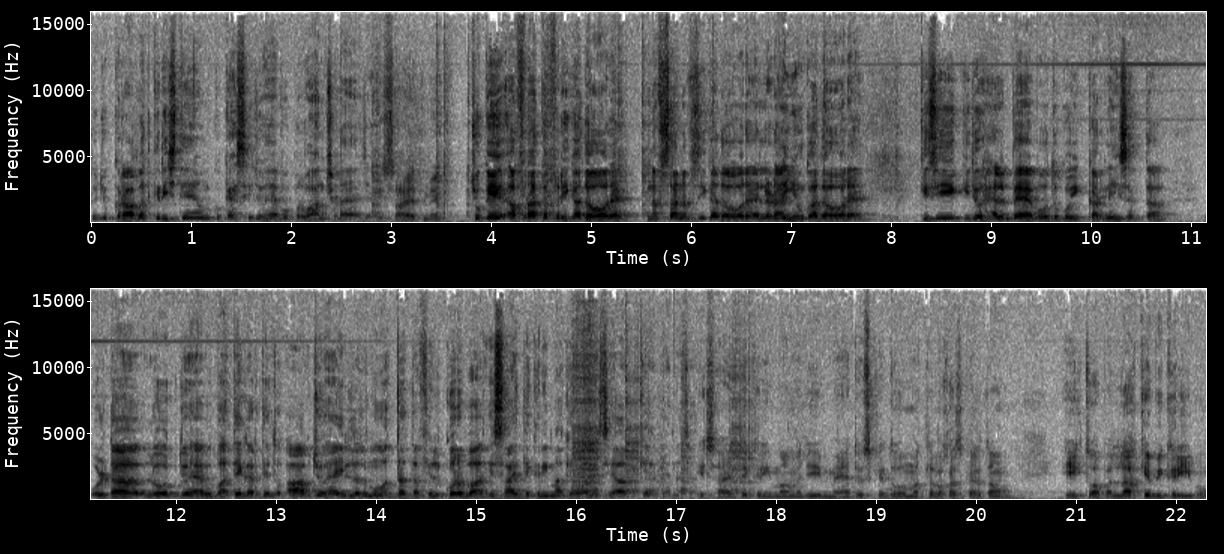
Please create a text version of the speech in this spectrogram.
तो जो कराबत के रिश्ते हैं उनको कैसे जो है वो परवान चढ़ाया जाए? इस आयत में चूँकि अफरा तफरी का दौर है नफसा नफसी का दौर है लड़ाइयों का दौर है किसी की जो हेल्प है वो तो कोई कर नहीं सकता। उल्टा लोग जो है वो बातें करते तो आप जो है इल्लमदा तफिल कुरबा इस आयत करीमा के हवाले से आप क्या कहना चाहते हैं? इस आयत करीमा में जी मैं तो इसके दो मतलब अखज़ करता हूँ। एक तो आप अल्लाह के भी करीब हों।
